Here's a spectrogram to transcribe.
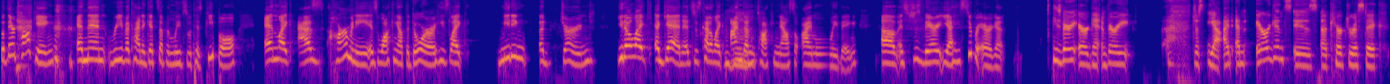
but they're talking, and then Riva kind of gets up and leaves with his people. And like as Harmony is walking out the door, he's like meeting adjourned. You know, like again, it's just kind of like mm-hmm. I'm done mm-hmm. talking now, so I'm leaving. Um, it's just very yeah, he's super arrogant. He's very arrogant and very just yeah I, and arrogance is a characteristic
